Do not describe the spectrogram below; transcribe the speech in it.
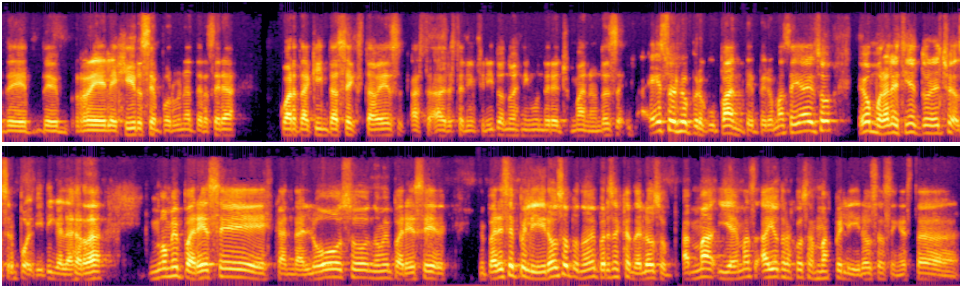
de, de reelegirse por una tercera cuarta, quinta, sexta vez hasta, hasta, el infinito no es ningún derecho humano. Entonces, eso es lo preocupante, pero más allá de eso, Evo Morales tiene todo el derecho de hacer política, la verdad. No me parece escandaloso, no me parece, me parece peligroso, pero no me parece escandaloso. y además hay otras cosas más peligrosas en esta,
